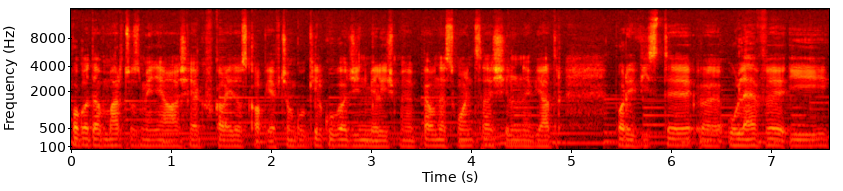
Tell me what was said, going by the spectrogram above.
Pogoda w marcu zmieniała się jak w kalejdoskopie. W ciągu kilku godzin mieliśmy pełne słońce, silny wiatr porywisty, y, ulewy i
